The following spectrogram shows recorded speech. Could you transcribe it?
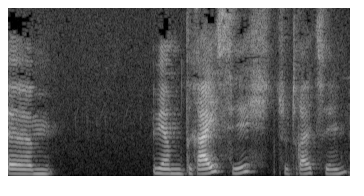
Ähm, wir haben 30 zu 13.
